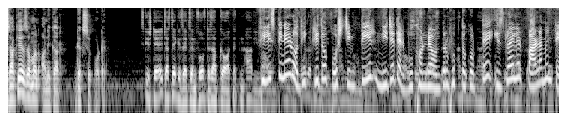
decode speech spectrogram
জাকিয়া জামান আনিকার ডেস্ক রিপোর্টে। ফিলিস্তিনের অধিকৃত পশ্চিম তীর নিজেদের ভূখণ্ডে অন্তর্ভুক্ত করতে ইসরায়েলের পার্লামেন্টে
